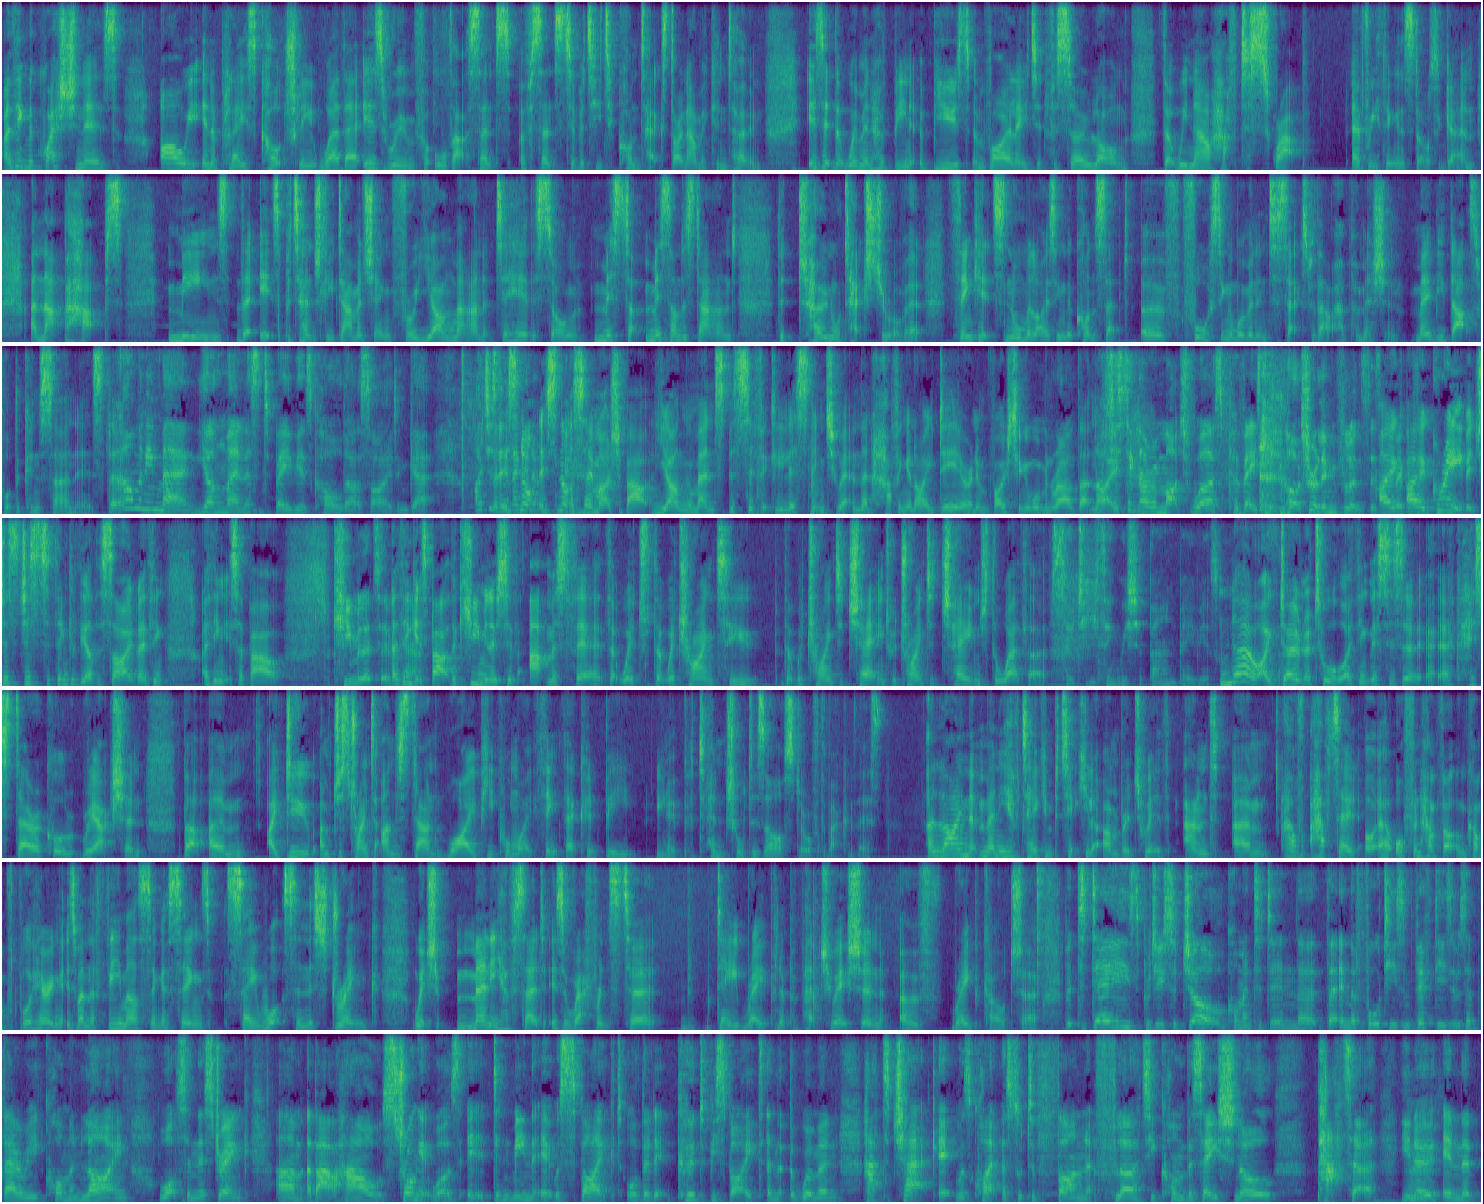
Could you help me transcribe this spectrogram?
I think the question is are we in a place culturally where there is room for all that sense of sensitivity to context, dynamic, and tone? Is it that women have been abused and violated for so long that we now have to scrap everything and start again? And that perhaps means that it's potentially damaging for a young man to hear this song, mis- misunderstand the tonal texture of it, think it's normalizing the concept of forcing a woman into sex without her permission. Maybe that's what the concern is. That How many men, young men, listen to "Baby It's Cold Outside" and get? I just but it's not. gonna- It's not so much about young men specifically listening to it and then having an idea and inviting a woman round that night. I just think there are much worse pervasive cultural influences. I, I agree, but just just to think of the other side, I think I think it's about cumulative. I think yeah. it's about the cumulative atmosphere that we're that we're trying to that we're trying to change. We're trying to change the weather. So, do you think we should ban "Baby It's No, I don't at all. I think this is a, a hysterical reaction, but um, I do. I'm just trying to understand why people might think there could be, you know, potential disaster off the back of this. A line that many have taken particular umbrage with, and um, I have to say, I often have felt uncomfortable hearing is when the female singer sings, Say What's in This Drink, which many have said is a reference to date rape and a perpetuation of rape culture. But today's producer Joel commented in that, that in the 40s and 50s it was a very common line, what's in this drink, um, about how strong it was. It didn't mean that it was spiked or that it could be spiked and that the woman had to check. It was quite a sort of fun, flirty, conversational patter, you know, in the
